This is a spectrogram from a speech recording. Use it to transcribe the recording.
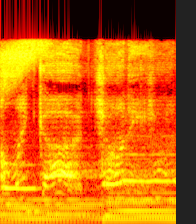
Oh my god, Johnny.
